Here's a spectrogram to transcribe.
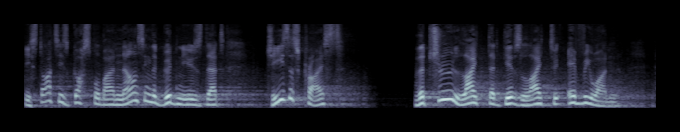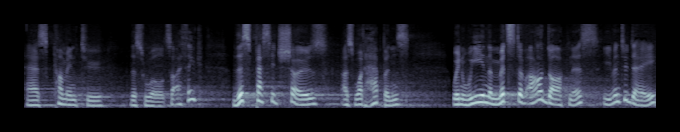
he starts his gospel by announcing the good news that Jesus Christ, the true light that gives light to everyone, has come into this world. So I think this passage shows us what happens when we, in the midst of our darkness, even today,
